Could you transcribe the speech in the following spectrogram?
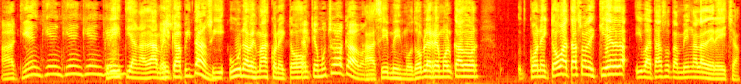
¿A quién, quién, quién, quién, quién? Cristian Adames. El capitán. Sí, una vez más conectó. El que muchos acaban. Así mismo, doble remolcador. Conectó batazo a la izquierda y batazo también a la derecha.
